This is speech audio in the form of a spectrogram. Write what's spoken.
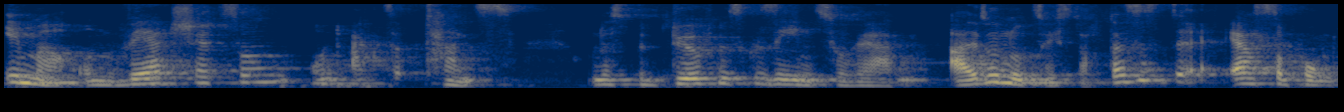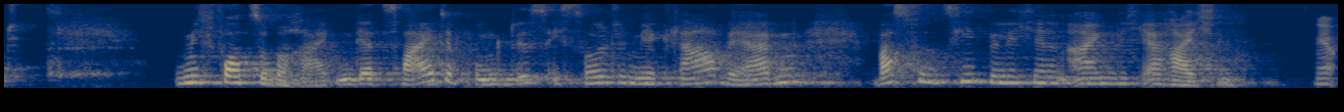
immer um Wertschätzung und Akzeptanz und das Bedürfnis gesehen zu werden. Also nutze ich es doch. Das ist der erste Punkt. mich vorzubereiten. Der zweite Punkt ist, ich sollte mir klar werden, was für ein Ziel will ich denn eigentlich erreichen? Ja.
